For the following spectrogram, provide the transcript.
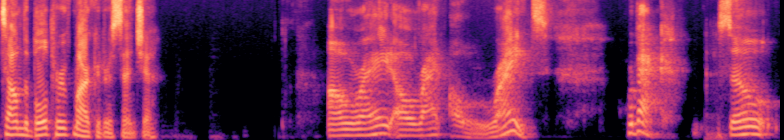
tell them the Bulletproof Marketer sent you. All right, all right, all right. We're back. So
